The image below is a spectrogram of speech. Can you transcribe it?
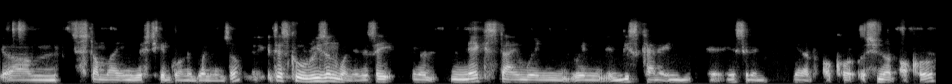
सिस्टमलाई इन्भेस्टिगेट गर्नुपर्ने हुन्छ त्यसको रिजन भनेको चाहिँ next time when when this kind incident may not occur, should not occur,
